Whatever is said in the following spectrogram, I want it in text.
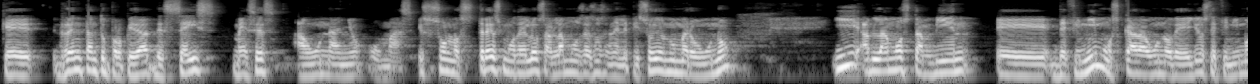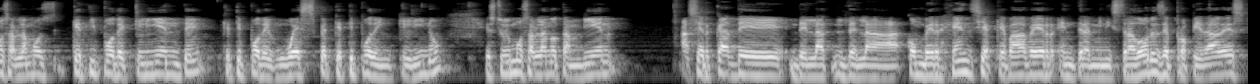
que rentan tu propiedad de seis meses a un año o más. Esos son los tres modelos, hablamos de esos en el episodio número uno y hablamos también, eh, definimos cada uno de ellos, definimos, hablamos qué tipo de cliente, qué tipo de huésped, qué tipo de inquilino. Estuvimos hablando también acerca de, la, convergencia que va a haber entre administradores de propiedades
